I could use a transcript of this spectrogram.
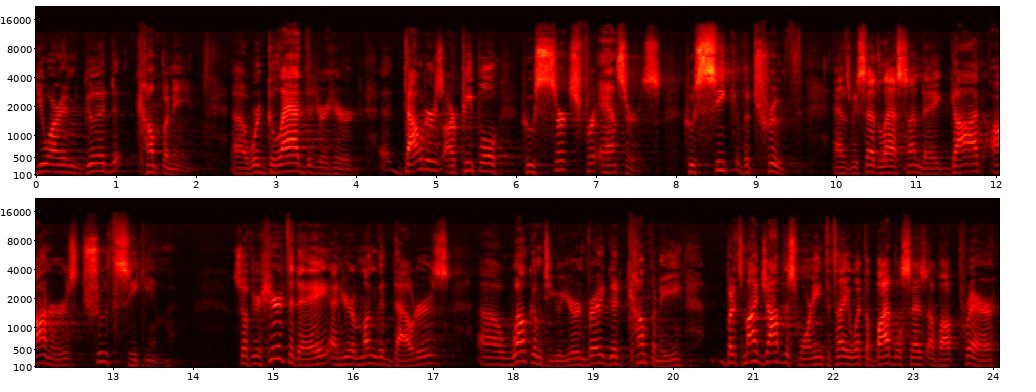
you are in good company. Uh, we're glad that you're here. Uh, doubters are people who search for answers, who seek the truth. And as we said last Sunday, God honors truth seeking. So if you're here today and you're among the doubters, uh, welcome to you. You're in very good company but it's my job this morning to tell you what the Bible says about prayer.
